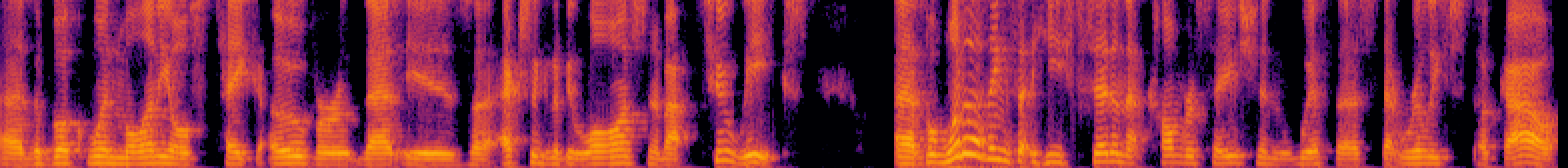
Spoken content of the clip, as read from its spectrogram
uh, the book When Millennials Take Over, that is uh, actually going to be launched in about two weeks. Uh, but one of the things that he said in that conversation with us that really stuck out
